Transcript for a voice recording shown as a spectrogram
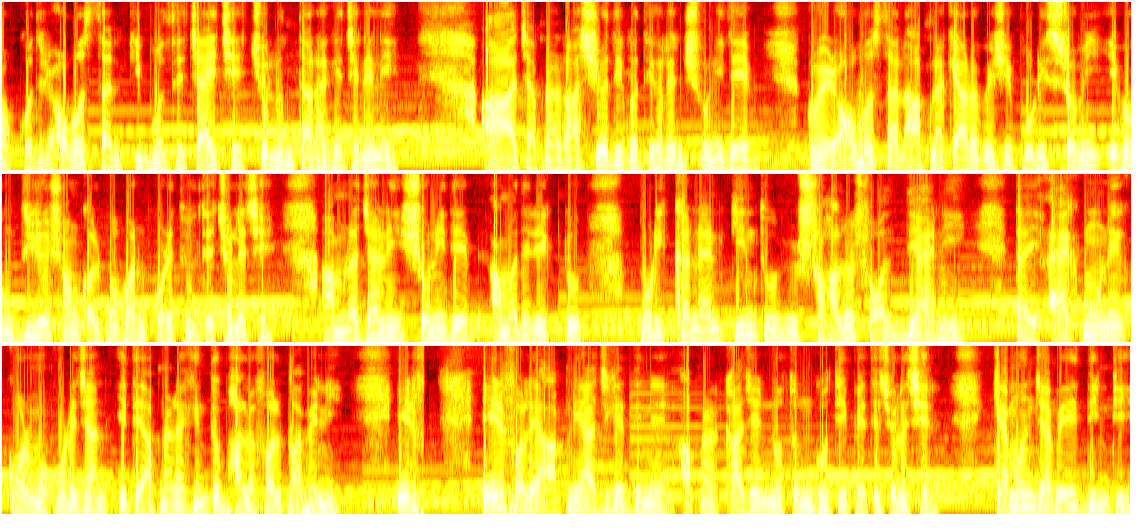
নক্ষত্রের অবস্থান কি বলতে চাইছে, চলুন তার আগে জেনে নিই। আজ আপনার রাশি অধিপতি হলেন শনিদেব। গ্রহের অবস্থান আপনাকে আরও বেশি পরিশ্রমী এবং দৃঢ় সংকল্পবান করে তুলতে চলেছে। আমরা জানি শনিদেব আমাদের একটু পরীক্ষা নেন, কিন্তু ভালো ফল দেয়নি। তাই এক মনে কর্ম করে যান, এতে আপনারা কিন্তু ভালো ফল পাবেনই। এর এর ফলে আপনি আজকের দিনে আপনার কাজের নতুন গতি পেতে চলেছেন। কেমন যাবে এই দিনটি?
